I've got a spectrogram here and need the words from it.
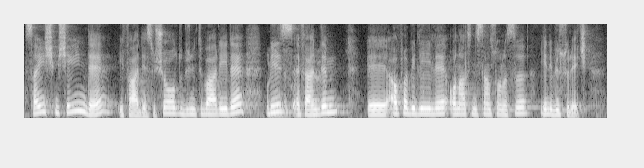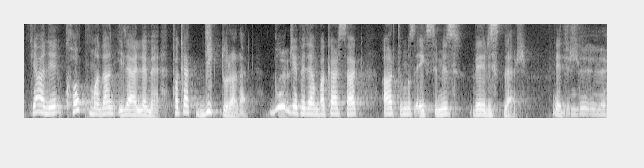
Sayın Şimşek'in de ifadesi şu oldu dün itibariyle. Biz efendim e, Avrupa Birliği ile 16 Nisan sonrası yeni bir süreç. Yani kopmadan ilerleme fakat dik durarak. Bu cepheden bakarsak artımız, eksimiz ve riskler nedir? Şimdi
